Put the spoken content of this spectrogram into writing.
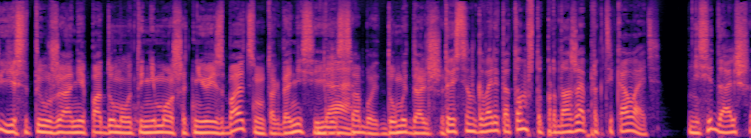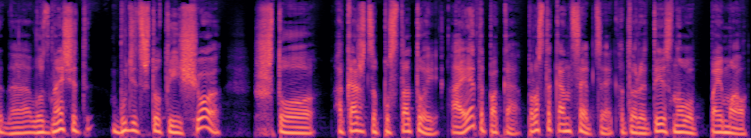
если ты уже о ней подумал, и ты не можешь от нее избавиться, ну тогда неси ее Да. с собой, думай дальше. То есть он говорит о том, что продолжай практиковать. Неси дальше, да. Вот значит, будет что-то еще, что окажется пустотой. А это пока просто концепция, которую ты снова поймал,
